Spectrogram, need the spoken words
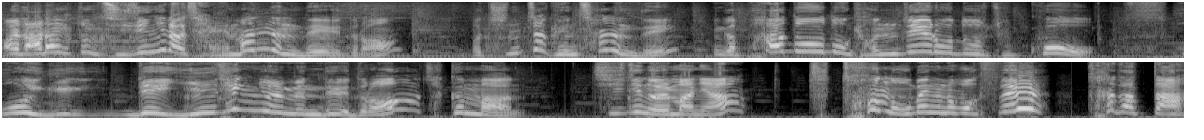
아 나랑 좀 지진이랑 잘 맞는데 얘들아? 어, 진짜 괜찮은데? 그러니까 파도도 견제로도 좋고 어 이게 내 인생 열매인데 얘들아? 잠깐만 지진 얼마냐? 1500 로벅스? 찾았다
